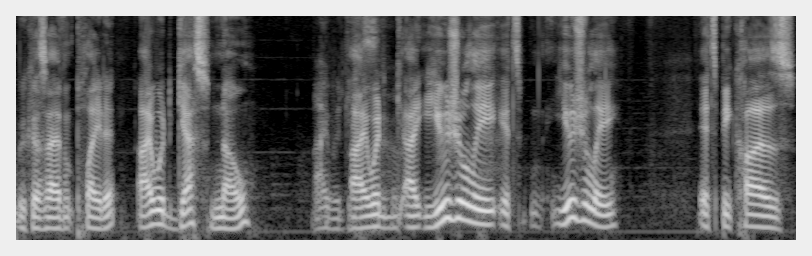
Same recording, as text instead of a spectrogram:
because I haven't played it. I would guess no. I would. Guess. I would I, usually it's usually it's because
